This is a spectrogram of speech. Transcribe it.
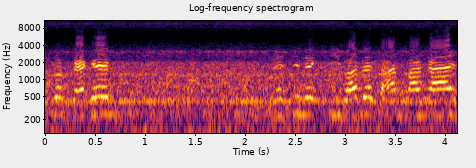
দর্শক দেখেন মেশিনে কীভাবে ধান ভাঙায়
